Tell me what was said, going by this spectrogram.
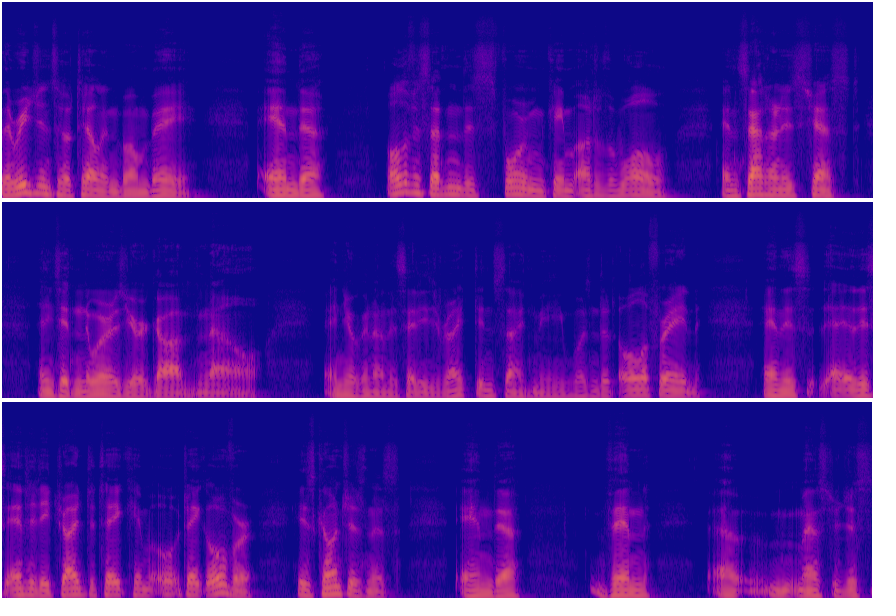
the Regent's Hotel in Bombay, and uh, all of a sudden this form came out of the wall and sat on his chest, and he said, "Where is your God now?" And Yogananda said, "He's right inside me." He wasn't at all afraid, and this uh, this entity tried to take him take over his consciousness, and uh, then uh, Master just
